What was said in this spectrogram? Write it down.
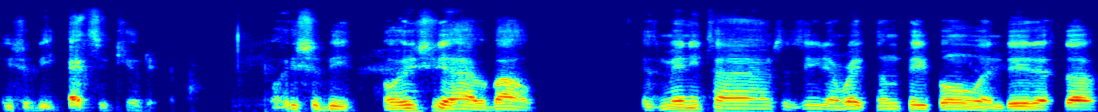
He should be executed, or he should be, or he should have about as many times as he didn't rape them people and did that stuff.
